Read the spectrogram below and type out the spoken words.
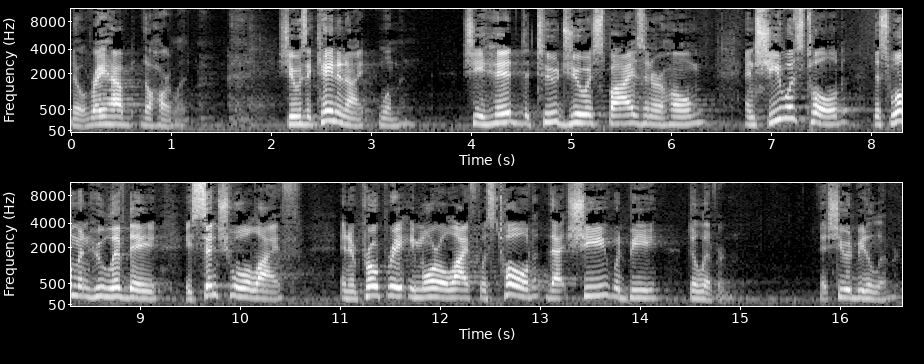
no, Rahab the harlot. She was a Canaanite woman. She hid the two Jewish spies in her home, and she was told, this woman who lived a, a sensual life, an appropriate, immoral life, was told that she would be delivered. That she would be delivered.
